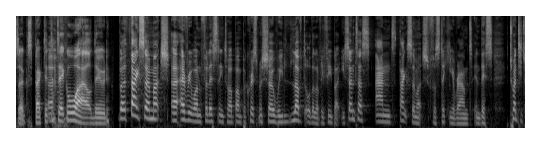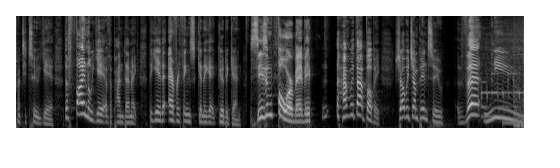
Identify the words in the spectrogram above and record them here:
So expect it to take a while, dude. But thanks so much, uh, everyone, for listening to our bumper Christmas show. We loved all the lovely feedback you sent us, and thanks so much for sticking around in this 2022 year, the final year of the pandemic, the year that everything's gonna get good again. Season four, baby. And with that, Bobby, shall we jump into the news?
